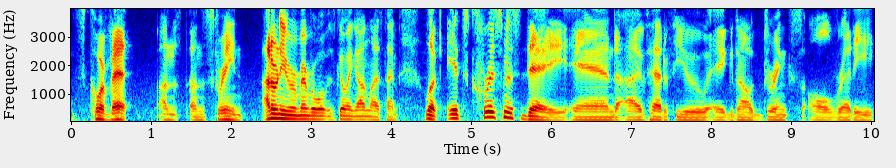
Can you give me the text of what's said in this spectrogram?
It's Corvette on the, on the screen. I don't even remember what was going on last time. Look, it's Christmas Day, and I've had a few eggnog drinks already,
